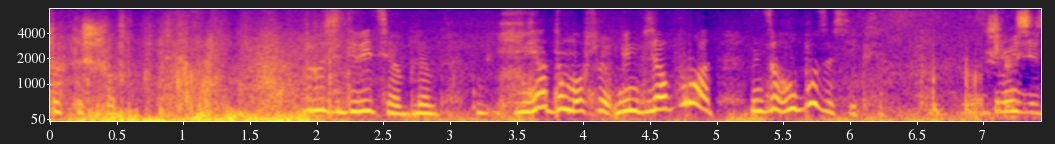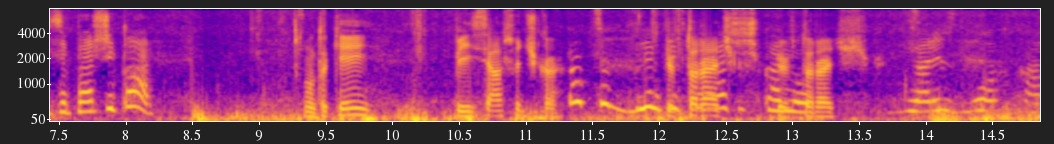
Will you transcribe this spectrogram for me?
Та ти що? Друзі, дивіться, блін. Я думав, що він взяв в рот, він за губу засікся. Друзі, це перший кар. Ну такий 50 Та це, блін, півторачечка, ну, півторачечка. на різдво кар.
